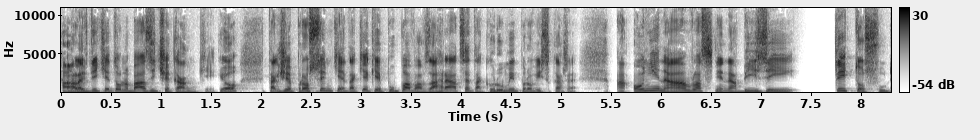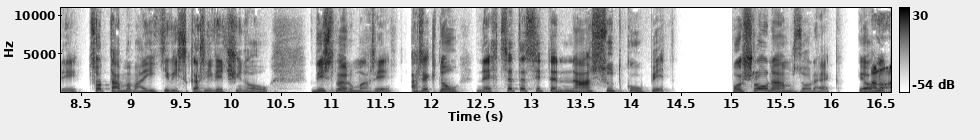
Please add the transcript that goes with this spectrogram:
Ale vždyť je to na bázi čekanky, jo? Takže prosím tě, tak jak je pupava v zahrádce, tak rumy pro viskaře. A oni nám vlastně nabízí tyto sudy, co tam mají ti viskaři většinou, když jsme rumaři a řeknou, nechcete si ten náš sud koupit? Pošlou nám vzorek, jo? Áno,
